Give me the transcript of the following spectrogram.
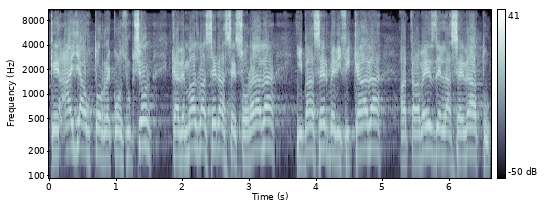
que haya autorreconstrucción, que además va a ser asesorada y va a ser verificada a través de la SEDATU.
